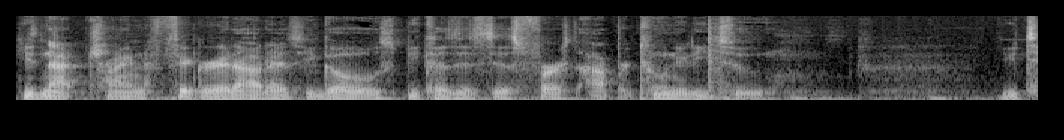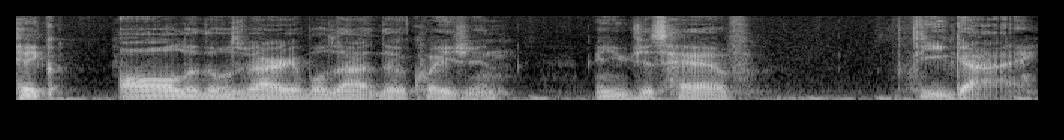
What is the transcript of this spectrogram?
He's not trying to figure it out as he goes because it's his first opportunity to. You take all of those variables out of the equation and you just have the guy,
